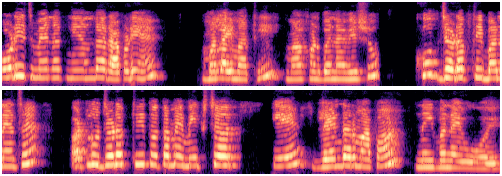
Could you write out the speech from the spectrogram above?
થોડી જ મહેનતની અંદર આપણે મલાઈમાંથી માખણ બનાવીશું. ખૂબ ઝડપથી બને છે. આટલું ઝડપથી તો તમે મિક્સચર કે બ્લેન્ડરમાં પણ નહીં બનાવ્યું હોય.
